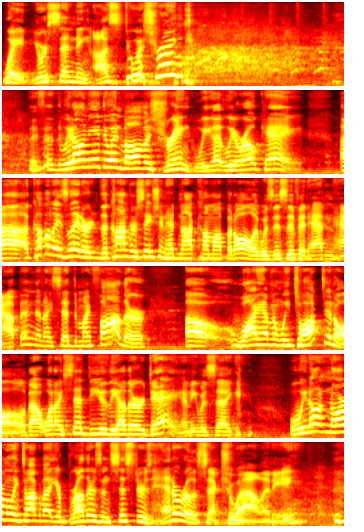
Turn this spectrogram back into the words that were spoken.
"Wait, you're sending us to a shrink?" they said, "We don't need to involve a shrink. We we were okay." Uh, a couple days later, the conversation had not come up at all. It was as if it hadn't happened. And I said to my father, uh, Why haven't we talked at all about what I said to you the other day? And he was saying, Well, we don't normally talk about your brothers and sisters' heterosexuality. And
